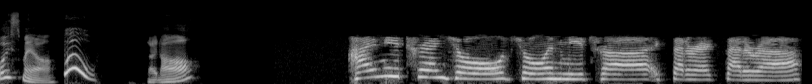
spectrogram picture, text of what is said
voicemail. Woo! That all? Hi, Mitra and Joel, Joel and Mitra, et cetera, et cetera.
